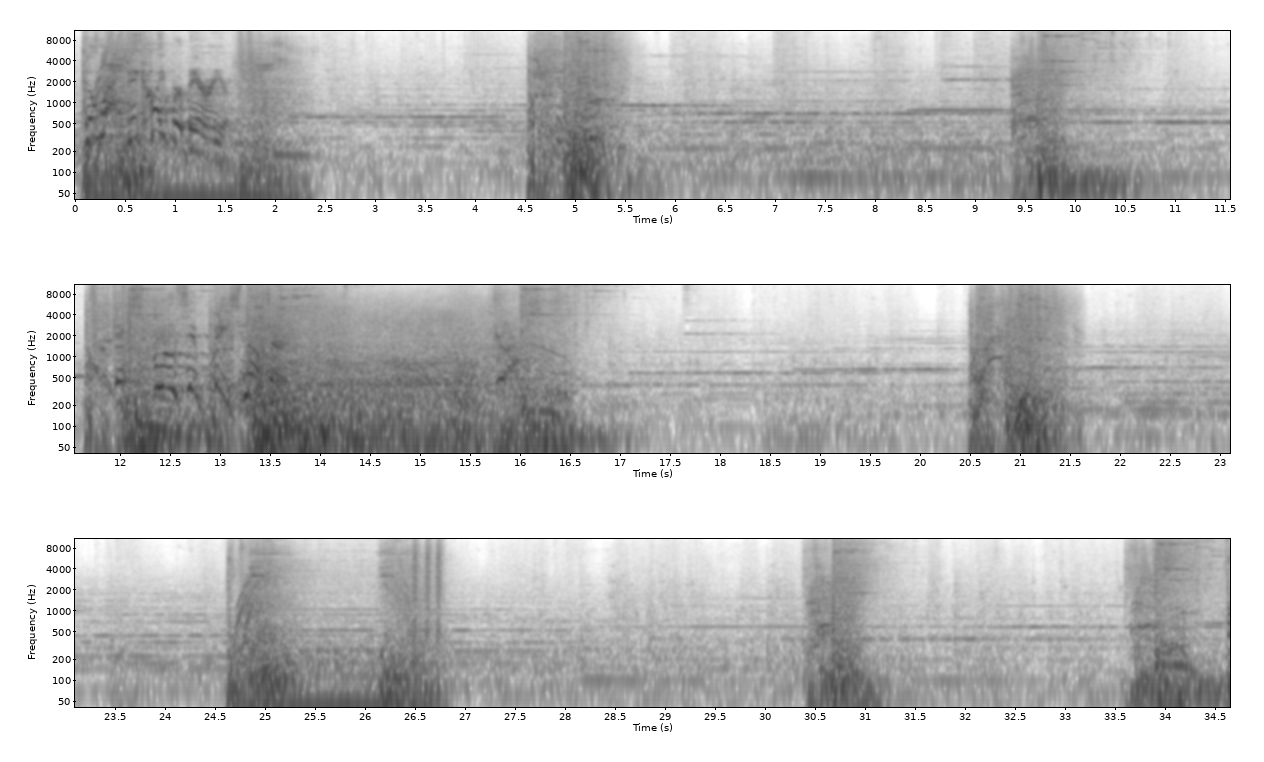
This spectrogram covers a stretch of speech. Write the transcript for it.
Galactic hyper barrier. Explosive face melter.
